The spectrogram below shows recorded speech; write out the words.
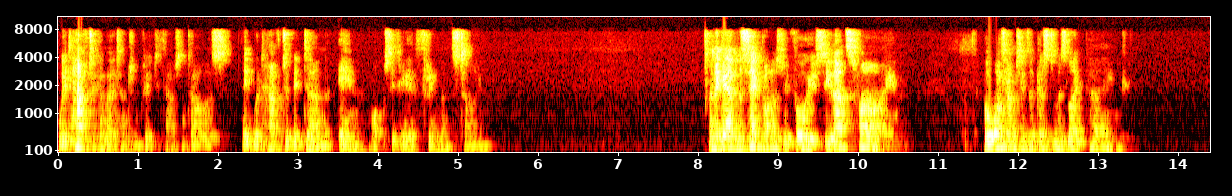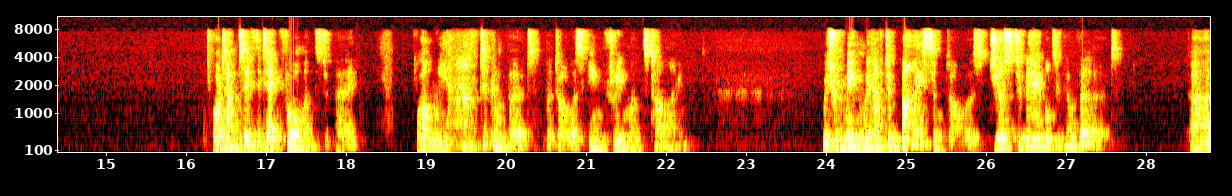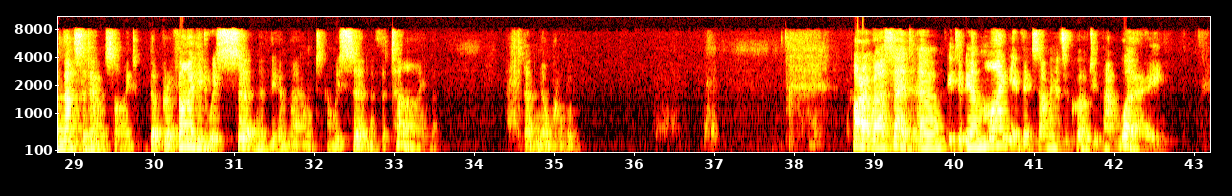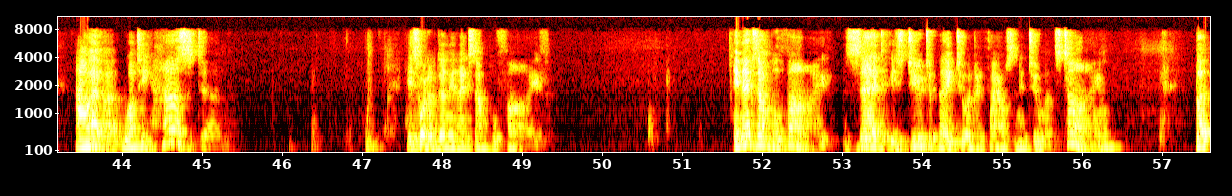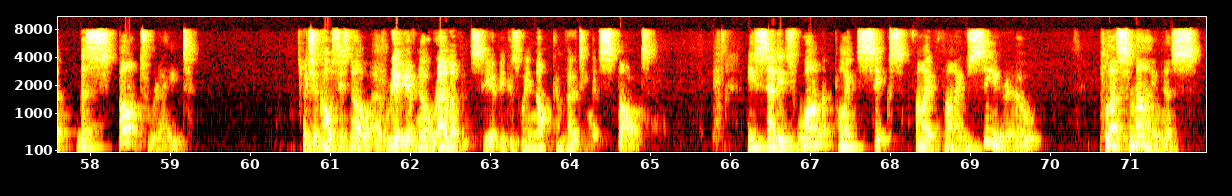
We'd have to convert $150,000. It would have to be done in, what was it here, three months' time. And again, the same plan as before, you see, that's fine. But what happens if the customers like paying? What happens if they take four months to pay? Well, we have to convert the dollars in three months' time, which would mean we'd have to buy some dollars just to be able to convert. Uh, and that's the downside. But provided we're certain of the amount and we're certain of the time, uh, no problem. All right, well, I said um, it'd be unlikely the examiner to quote it that way. However, what he has done is what I've done in example 5. In example 5, Z is due to pay 200,000 in two months' time, but the spot rate, which of course is no, uh, really of no relevance here because we're not converting at spot, he said it's 1.6550 plus minus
